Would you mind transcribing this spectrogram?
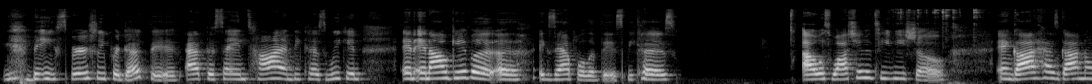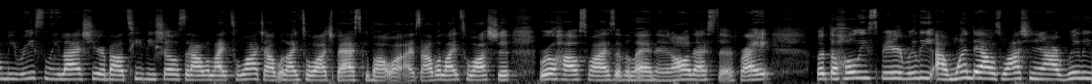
being spiritually productive at the same time because we can and and I'll give a, a example of this because I was watching a TV show and God has gotten on me recently last year about TV shows that I would like to watch. I would like to watch Basketball Wives. I would like to watch the Real Housewives of Atlanta and all that stuff, right? But the Holy Spirit really, I one day I was watching it, I really,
